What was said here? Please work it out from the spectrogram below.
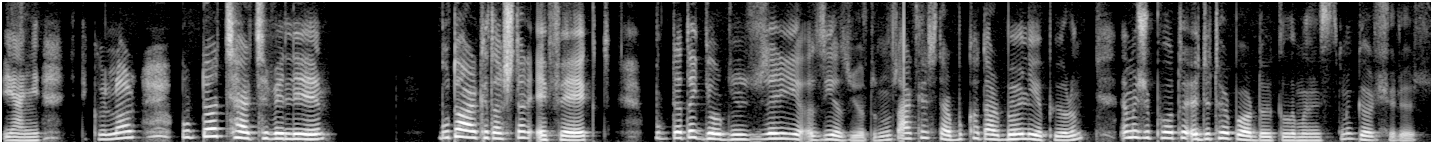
yani stickerlar. Burada çerçeveli. Bu da arkadaşlar efekt. Burada da gördüğünüz üzere yazı yazıyordunuz. Arkadaşlar bu kadar böyle yapıyorum. Emoji Photo Editor bu arada uygulamanın ismi. Görüşürüz.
